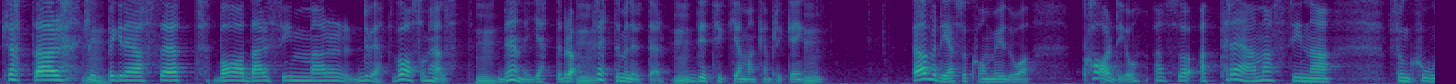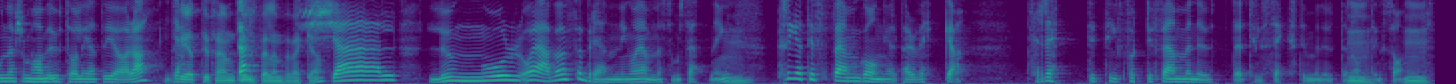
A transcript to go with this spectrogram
krattar, klipper gräset, badar, simmar, du vet, vad som helst. Den är jättebra. 30 minuter, det tycker jag man kan pricka in. Över det så kommer ju då cardio, alltså att träna sina funktioner som har med uthållighet att göra. Tre till fem Ja. tillfällen per vecka. Kärl, lungor och även förbränning och ämnesomsättning. Mm. Tre till fem gånger per vecka. 30 till 45 minuter till 60 minuter, Mm. någonting sånt.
